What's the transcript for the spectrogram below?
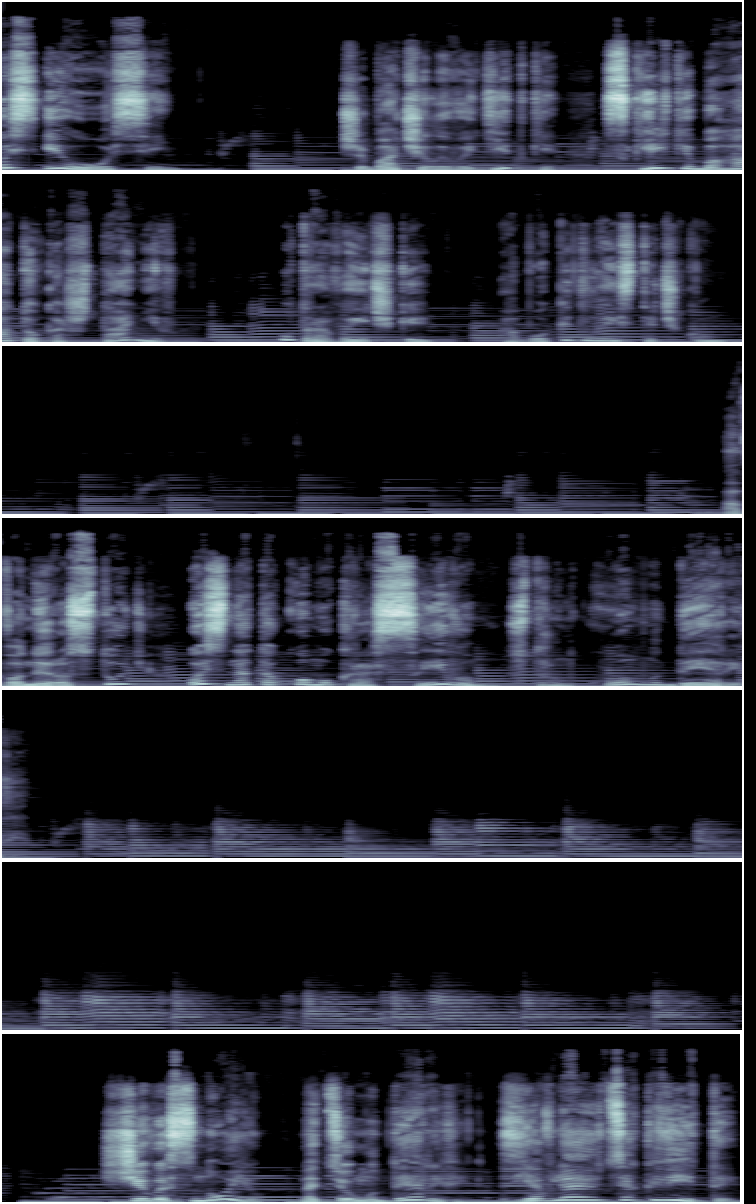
ось і осінь. Чи бачили ви, дітки, скільки багато каштанів у травички або під листячком? А вони ростуть ось на такому красивому стрункому дереві. Ще весною на цьому дереві з'являються квіти.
